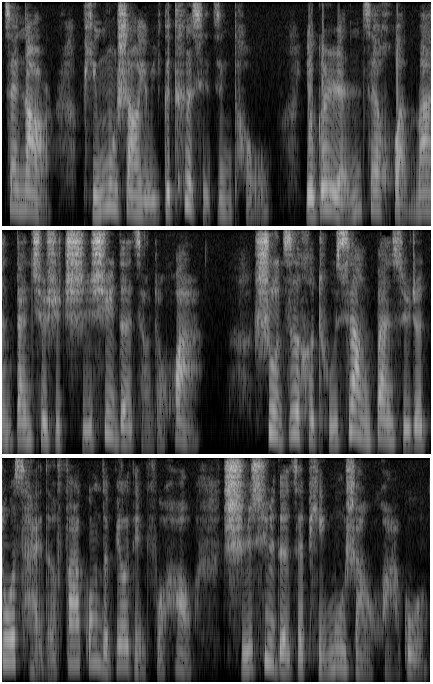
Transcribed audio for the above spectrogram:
在那儿，屏幕上有一个特写镜头，有个人在缓慢但却是持续地讲着话。数字和图像伴随着多彩的发光的标点符号，持续的在屏幕上划过。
